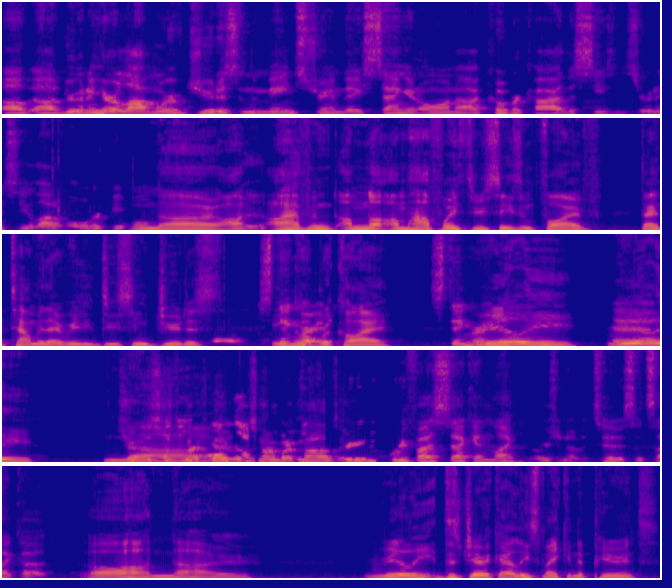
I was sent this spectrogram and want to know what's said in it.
Uh, uh, you're going to hear a lot more of Judas in the mainstream. They sang it on uh, Cobra Kai this season, so you're going to see a lot of older people. No, I, I haven't. I'm not. I'm halfway through season five. Don't tell me they really do sing Judas in Cobra Kai. Stingray. Really, Yeah. really. Judas is No. my favorite song by Fozzy. 30 to 45 second like version of it too. So it's like a Oh no. Really? Does Jericho at least make an appearance?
